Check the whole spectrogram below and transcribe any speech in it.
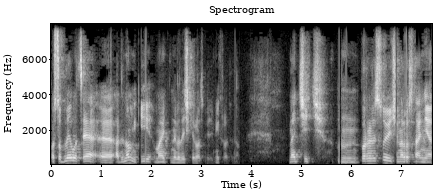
Особливо це е, аденом, які мають невеличкі розміри, мікроаденом. Значить, прогресуючи наростання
